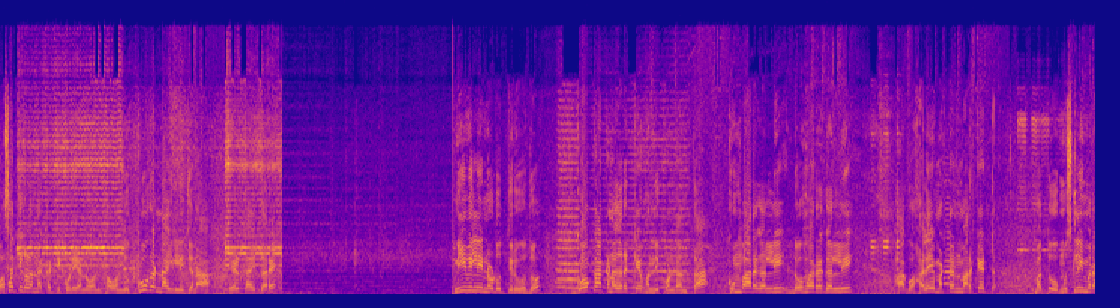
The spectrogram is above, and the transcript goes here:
ವಸತಿಗಳನ್ನು ಕಟ್ಟಿಕೊಡಿ ಅನ್ನುವಂಥ ಒಂದು ಕೂಗನ್ನು ಇಲ್ಲಿ ಜನ ಹೇಳ್ತಾ ಇದ್ದಾರೆ. ನೀವಿಲ್ಲಿ ನೋಡುತ್ತಿರುವುದು ಗೋಕಾಕ್ ನಗರಕ್ಕೆ ಹೊಂದಿಕೊಂಡಂಥ ಕುಂಬಾರಗಲ್ಲಿ, ಡೋಹರಗಲ್ಲಿ ಹಾಗೂ ಹಳೆ ಮಟನ್ ಮಾರ್ಕೆಟ್ ಮತ್ತು ಮುಸ್ಲಿಮರ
